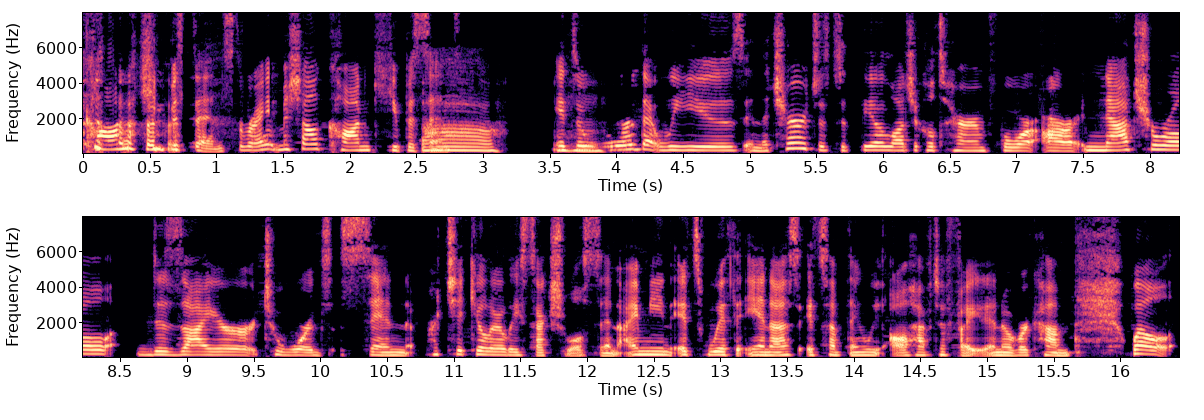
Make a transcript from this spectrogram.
concupiscence, right, Michelle? Concupiscence. Oh, it's mm-hmm. a word that we use in the church. It's a theological term for our natural desire towards sin, particularly sexual sin. I mean, it's within us. It's something we all have to fight and overcome. Well,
